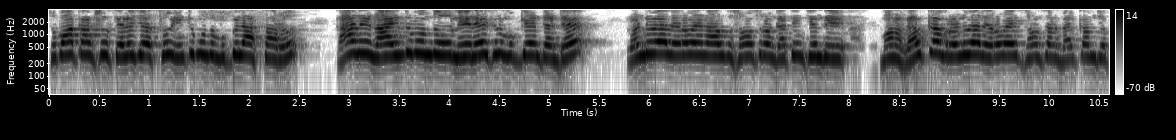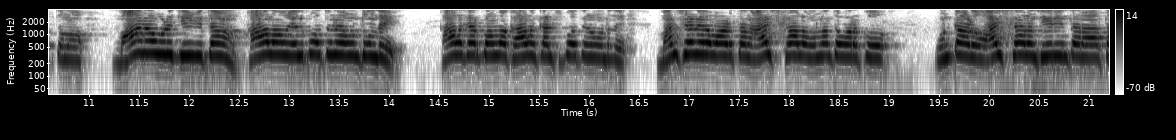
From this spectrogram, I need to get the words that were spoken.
శుభాకాంక్షలు తెలియజేస్తూ ఇంటి ముందు ముగ్గులేస్తారు కానీ నా ఇంటి ముందు నేనేసిన ముగ్గు ఏంటంటే రెండు వేల ఇరవై నాలుగు సంవత్సరం గతించింది. మనం వెల్కమ్ రెండు వేల ఇరవై ఐదు సంవత్సరం వెల్కమ్ చెప్తున్నాం. మానవుడి జీవితం కాలం వెళ్ళిపోతూనే ఉంటుంది. కాలగర్భంలో కాలం కలిసిపోతూనే ఉంటుంది. మనిషి అనేవాడు తన ఆయుష్కాలం ఉన్నంత వరకు ఉంటాడు. ఆయుష్కాలం తీరిన తర్వాత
